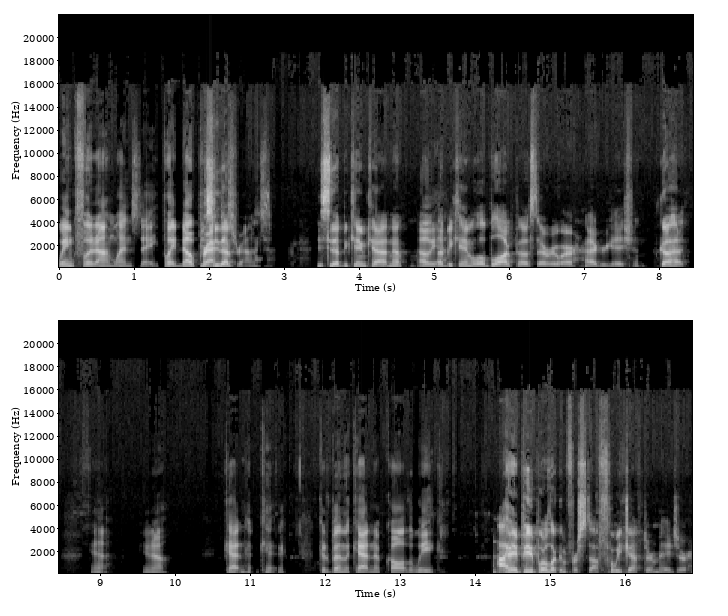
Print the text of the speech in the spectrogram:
Wingfoot on Wednesday. He played no practice that- rounds. You see that became catnip. Oh yeah, That became a little blog post everywhere. Aggregation. Go ahead. yeah. You know, catnip cat, could have been the catnip call of the week. I mean, people are looking for stuff a week after a major,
